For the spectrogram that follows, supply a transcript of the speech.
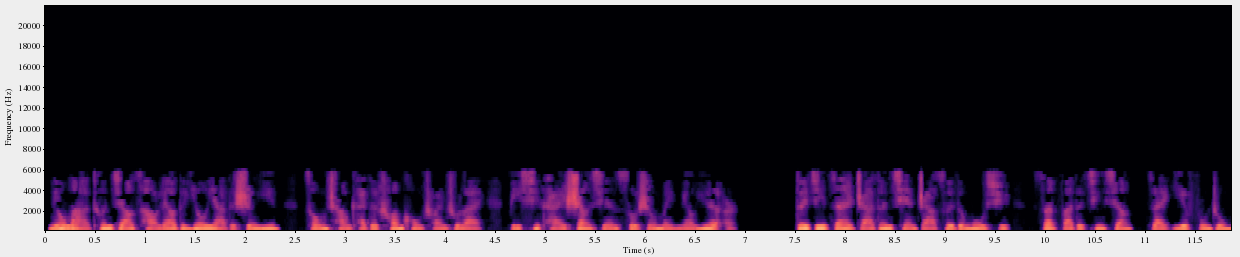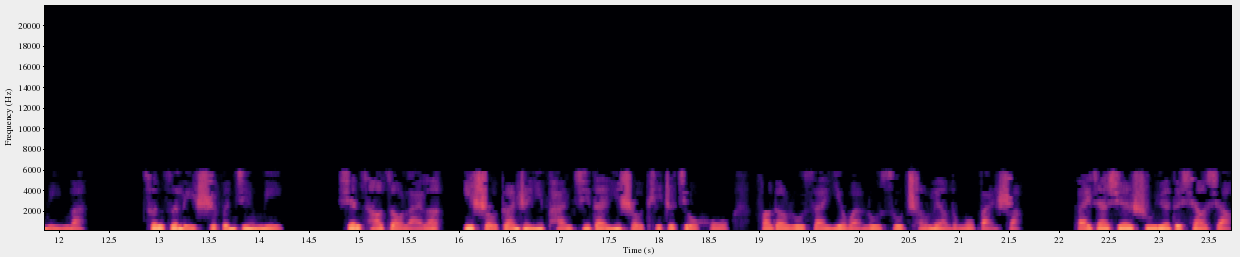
牛马吞嚼草料的优雅的声音从敞开的窗孔传出来，比戏台上弦所声美妙悦耳。堆积在闸墩前炸碎的苜蓿。散发的清香在夜风中弥漫，村子里十分静谧。仙草走来了，一手端着一盘鸡蛋，一手提着酒壶，放到陆三夜晚露宿乘凉的木板上。白嘉轩舒悦的笑笑，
